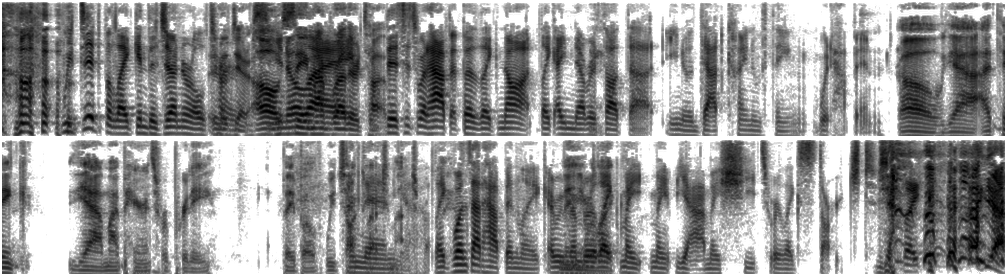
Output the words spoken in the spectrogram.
we did, but like in the general the terms. general- oh, you know, see, my brother ta- This is what happened, but like not like I never thought that you know that kind of thing would happen. Oh yeah, I think yeah, my parents were pretty. They both we talked and about then too yeah, much. like once that happened, like I remember like, like- my my yeah my sheets were like starched. like yeah.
